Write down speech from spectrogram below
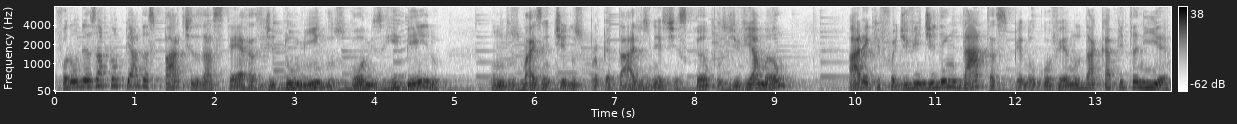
foram desapropriadas partes das terras de Domingos Gomes Ribeiro, um dos mais antigos proprietários nestes campos de Viamão, área que foi dividida em datas pelo governo da capitania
